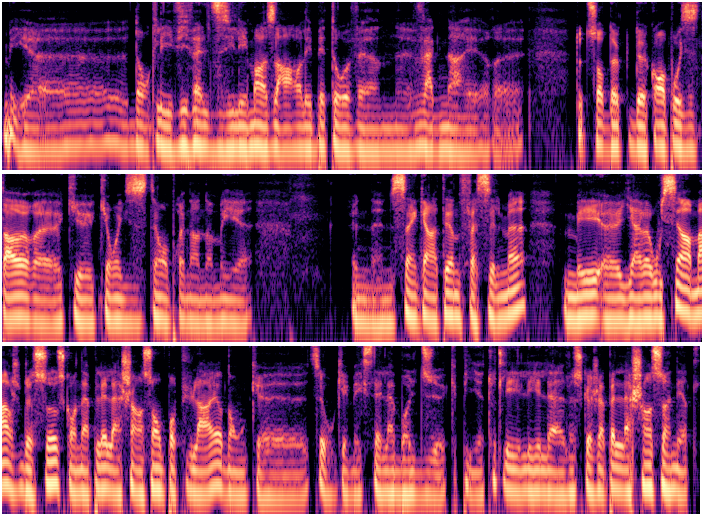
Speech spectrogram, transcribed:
Mais euh, donc les Vivaldi, les Mozart, les Beethoven, Wagner, toutes sortes de, compositeurs qui, qui, ont existé, on pourrait en nommer une, cinquantaine facilement, mais euh, il y avait aussi en marge de ça ce qu'on appelait la chanson populaire, donc euh, au Québec c'était la Bolduc, puis il y a toutes les, les ce que j'appelle la chansonnette,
